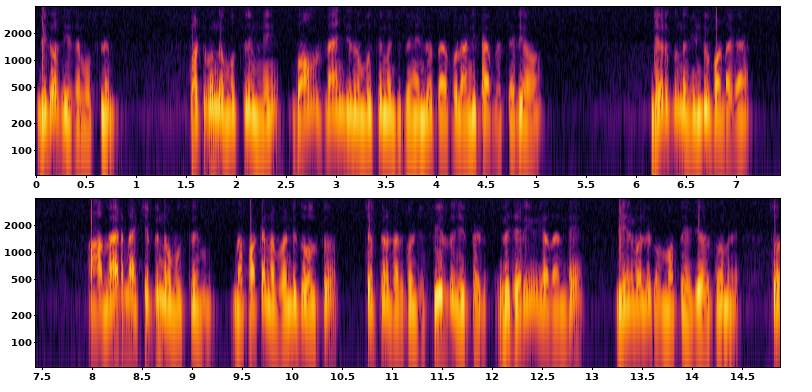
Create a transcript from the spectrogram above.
బికాస్ ఈజ్ ఎ ముస్లిం పట్టుకుంది ముస్లింని బాంబులు ప్లాన్ చేసిన ముస్లిం అని చెప్పి హిందూ పేపర్లు అన్ని పేపర్లు చదివాం. జరుగుతుంది హిందూ పండగ. ఆ మ్యాటర్ నాకు చెప్పింది ఓ ముస్లిం. నా పక్కన బండి తోలుతూ చెప్తున్నాడు దాన్ని కొంచెం ఫీల్తో చెప్పాడు. ఇలా జరిగింది కదంటే దీనివల్ల మొత్తం ఇది జరుగుతుంది. సో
